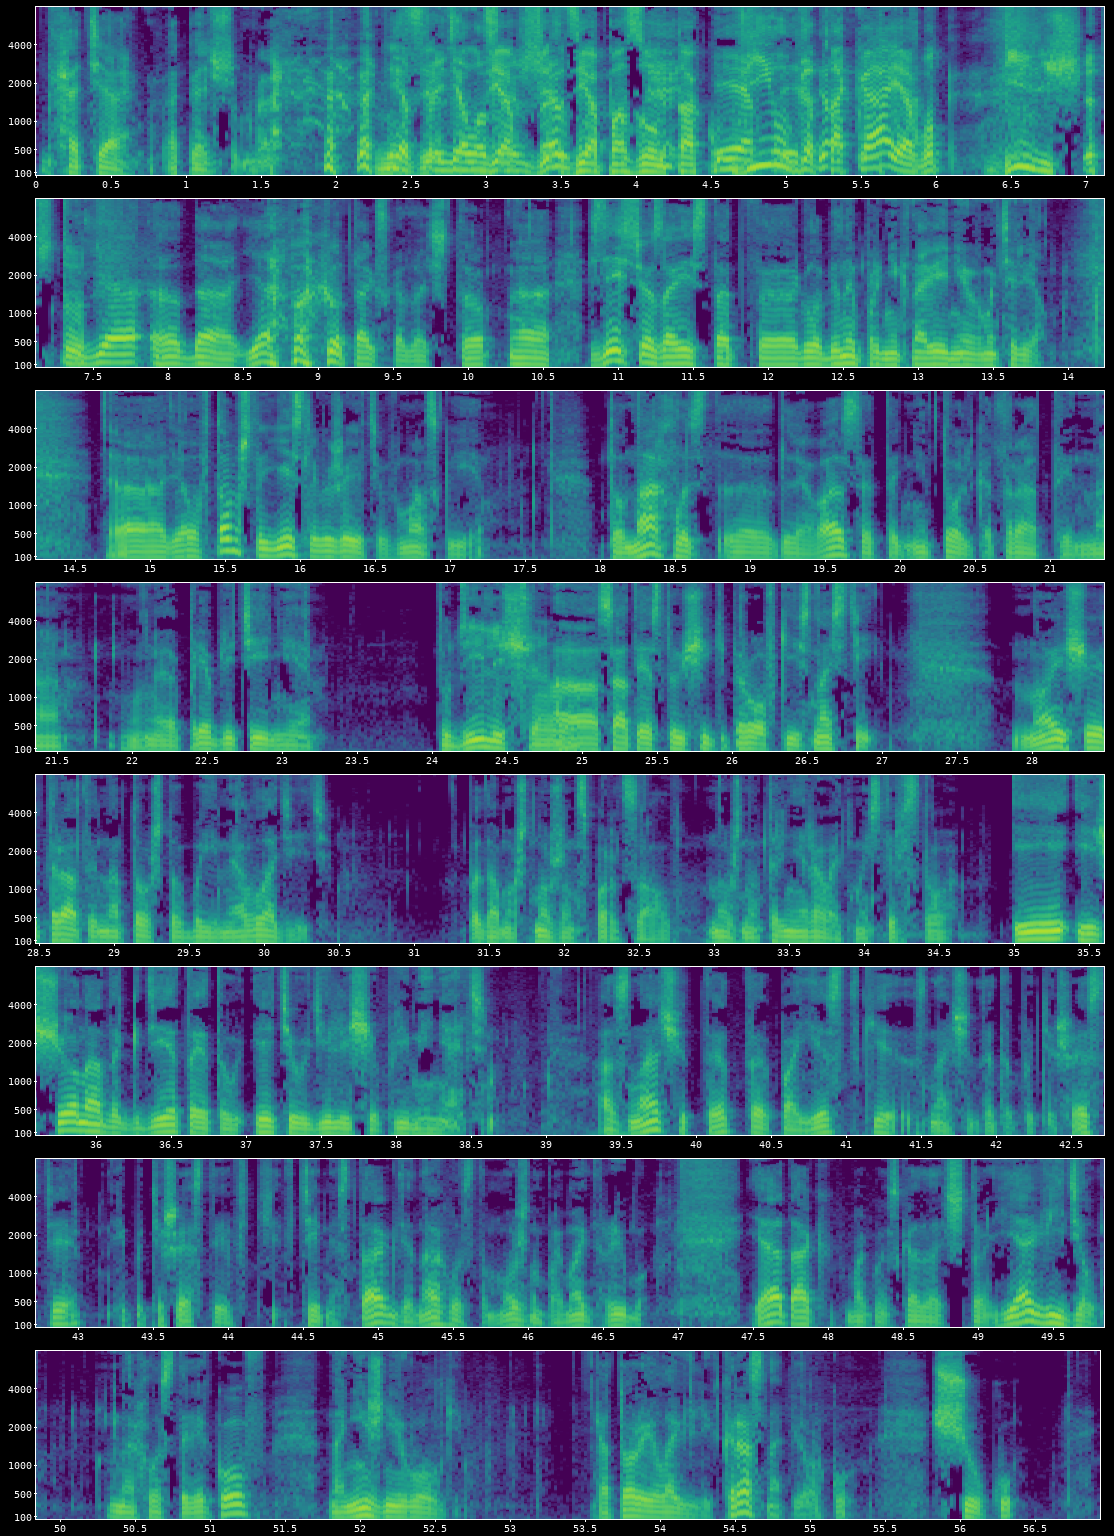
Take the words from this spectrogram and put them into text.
Хотя, опять же, нет предела диап- совершенства. Диапазон такой, вилка такая, вот вилище, что... Я, э, да, я могу так сказать, что э, здесь все зависит от э, глубины проникновения в материал. Дело в том, что если вы живете в Москве, то нахлость для вас это не только траты на приобретение удилища, а соответствующей экипировки и снастей но еще и траты на то, чтобы ими овладеть. Потому что нужен спортзал, нужно тренировать мастерство. И еще надо где-то это, эти удилища применять. А значит, это поездки, значит, это путешествие. И путешествие в, в те места, где нахлостом можно поймать рыбу. Я так могу сказать, что я видел нахлостовиков на Нижней Волге, которые ловили красноперку, щуку,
